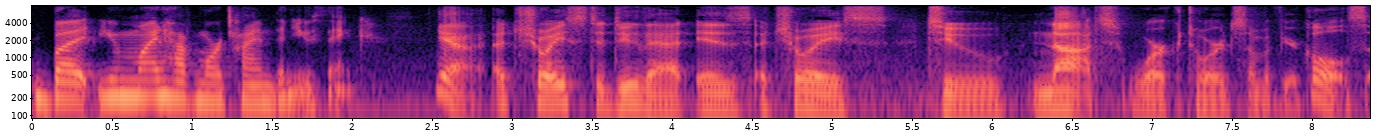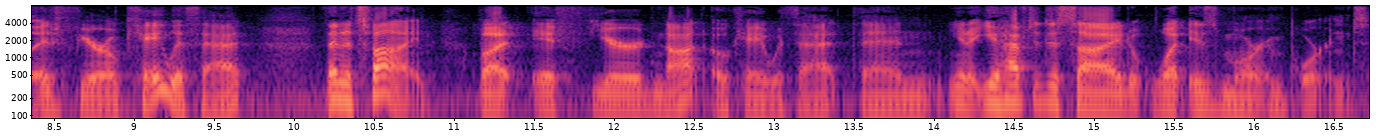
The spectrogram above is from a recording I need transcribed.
But you might have more time than you think. Yeah, a choice to do that is a choice to not work towards some of your goals. If you're okay with that, then it's fine. But if you're not okay with that, then you know you have to decide what is more important.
